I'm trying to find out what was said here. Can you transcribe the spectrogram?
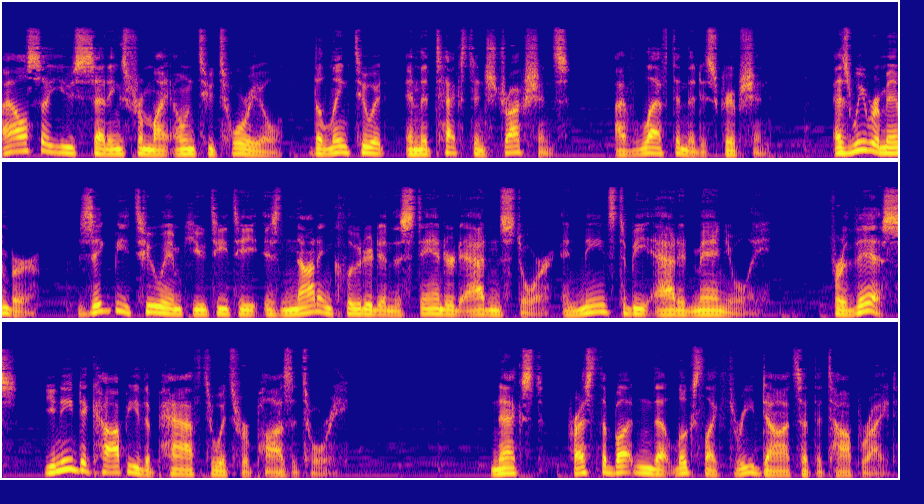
I also use settings from my own tutorial, the link to it, and the text instructions I've left in the description. As we remember, Zigbee 2 MQTT is not included in the standard add-in store and needs to be added manually. For this, you need to copy the path to its repository. Next, press the button that looks like three dots at the top right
